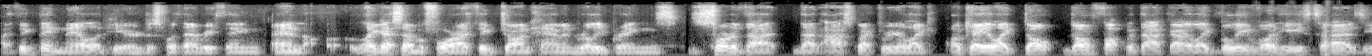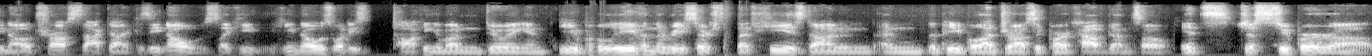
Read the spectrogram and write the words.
I think they nail it here, just with everything. And like I said before, I think John Hammond really brings sort of that that aspect where you're like, okay, like don't don't fuck with that guy. Like believe what he says. You know, trust that guy because he knows. Like he he knows what he's talking about and doing, and you believe in the research that he's done and, and the people at Jurassic Park have done. So it's just super uh,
